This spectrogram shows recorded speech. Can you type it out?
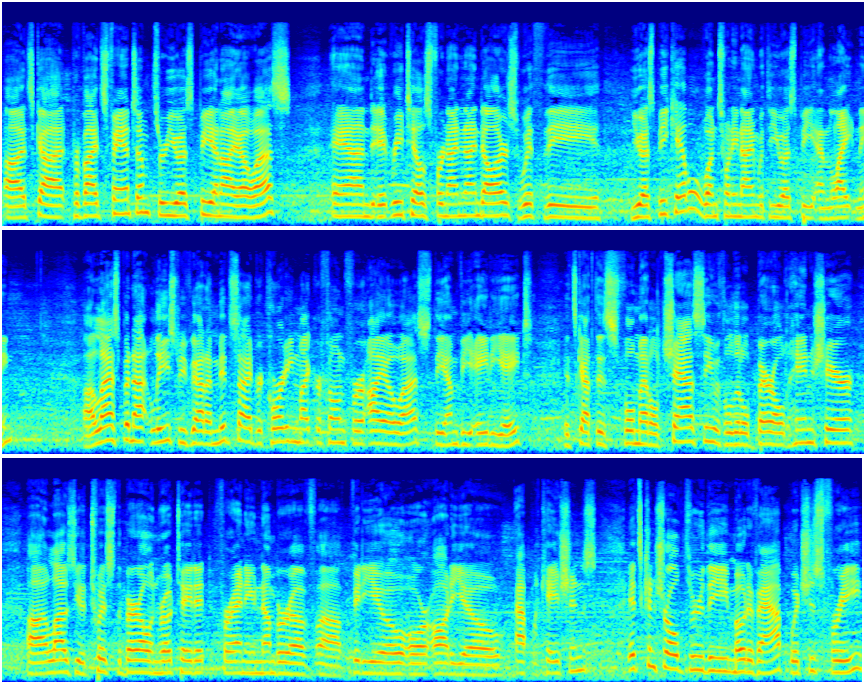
Uh, it's got provides Phantom through USB and iOS, and it retails for $99 with the USB cable, 129 with the USB and Lightning. Uh, last but not least, we've got a mid-side recording microphone for iOS, the MV88. It's got this full metal chassis with a little barreled hinge here. Uh, allows you to twist the barrel and rotate it for any number of uh, video or audio applications. It's controlled through the Motiv app, which is free.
